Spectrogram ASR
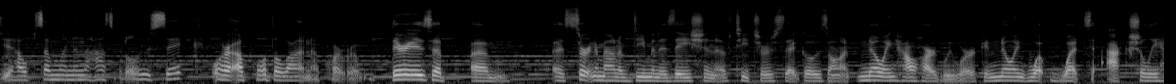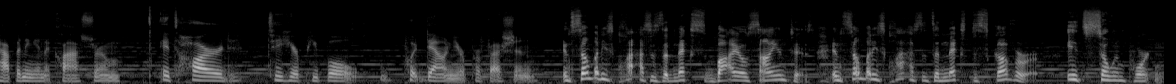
to help someone in the hospital who's sick or uphold the law in a courtroom. There is a, um, a certain amount of demonization of teachers that goes on, knowing how hard we work and knowing what, what's actually happening in a classroom. It's hard to hear people put down your profession. In somebody's class is the next bioscientist. In somebody's class is the next discoverer. It's so important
